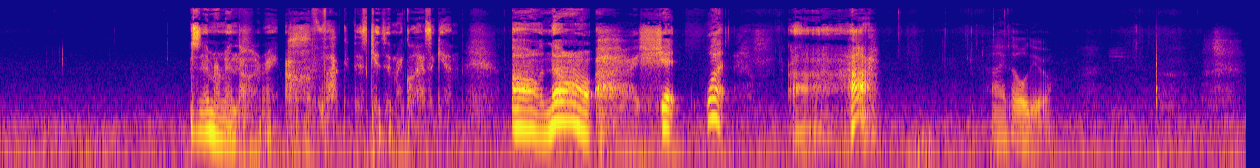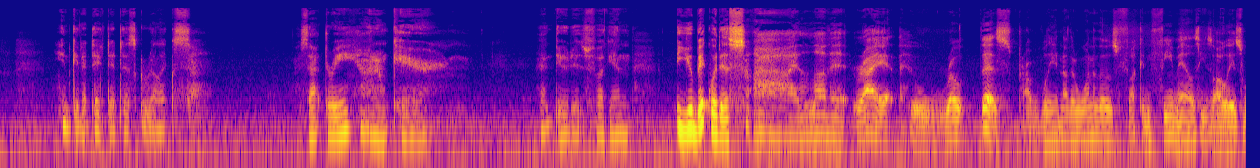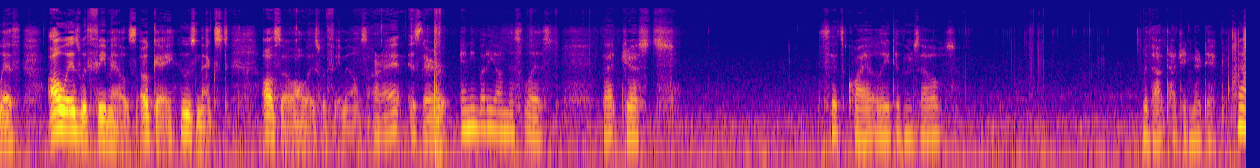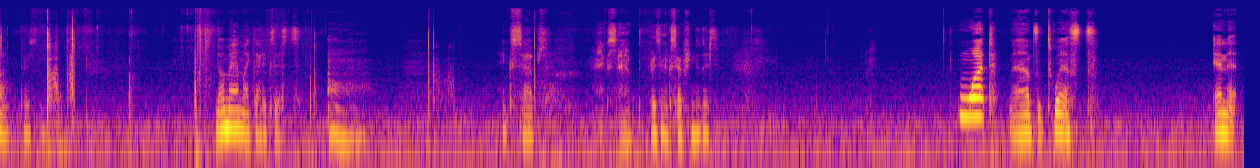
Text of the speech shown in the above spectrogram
Zimmerman, right? Oh, fuck. This kid's in my class again. Oh, no. Oh, shit. What? Aha. I told you. You'd get addicted to Skrillex. Is that three? I don't care. That dude is fucking ubiquitous. Ah, I love it. Riot, who wrote this, probably another one of those fucking females he's always with. Always with females. Okay, who's next? Also, always with females. All right. Is there anybody on this list that just sits quietly to themselves without touching their dick? No, there's no man like that exists. Oh. Except, except, there's an exception to this. What? That's a twist. In it.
